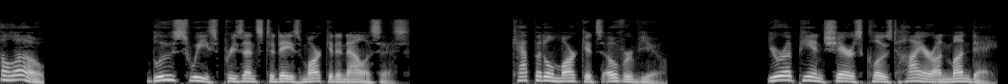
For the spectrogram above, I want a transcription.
Hello. Blue Suisse presents today's market analysis. Capital Markets Overview European shares closed higher on Monday,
